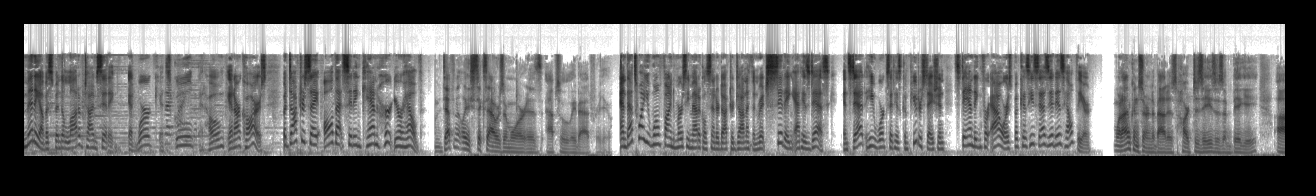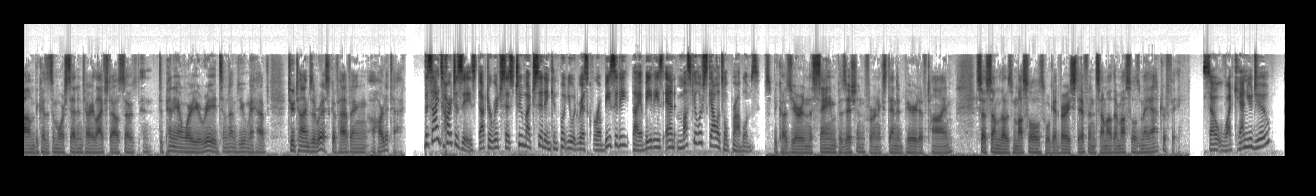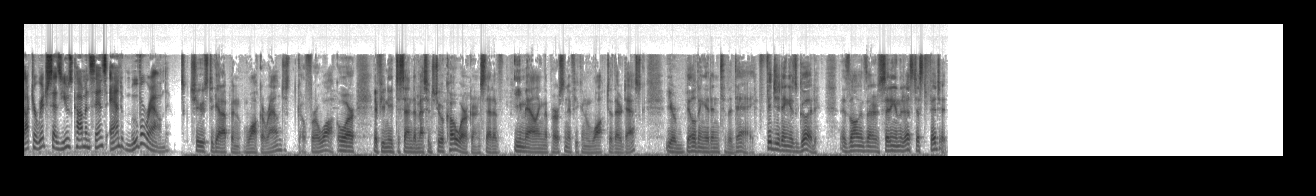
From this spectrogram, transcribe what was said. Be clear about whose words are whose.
Speaker 1: Many of us spend a lot of time sitting at work, at school, at home, in our cars. But doctors say all that sitting can hurt your health.
Speaker 2: Definitely six hours or more is absolutely bad for you.
Speaker 1: And that's why you won't find Mercy Medical Center Dr. Jonathan Rich sitting at his desk. Instead, he works at his computer station standing for hours because he says it is healthier.
Speaker 2: What I'm concerned about is heart disease is a biggie um, because it's a more sedentary lifestyle. So, depending on where you read, sometimes you may have two times the risk of having a heart attack.
Speaker 1: Besides heart disease, Dr. Rich says too much sitting can put you at risk for obesity, diabetes, and musculoskeletal problems.
Speaker 2: It's because you're in the same position for an extended period of time. So some of those muscles will get very stiff and some other muscles may atrophy.
Speaker 1: So what can you do? Dr. Rich says use common sense and move around.
Speaker 2: Choose to get up and walk around, just go for a walk. Or if you need to send a message to a coworker instead of emailing the person, if you can walk to their desk, you're building it into the day. Fidgeting is good. As long as they're sitting in the desk, just fidget.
